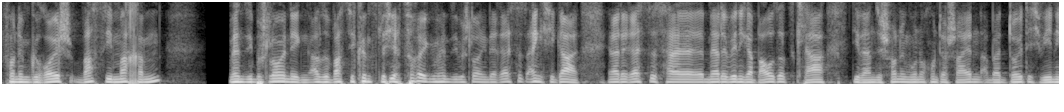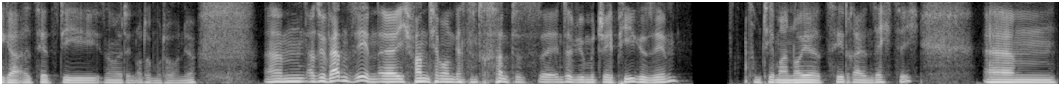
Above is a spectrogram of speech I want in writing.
von dem Geräusch, was sie machen, wenn sie beschleunigen. Also was sie künstlich erzeugen, wenn sie beschleunigen. Der Rest ist eigentlich egal. Ja, der Rest ist halt mehr oder weniger Bausatz. Klar, die werden sich schon irgendwo noch unterscheiden, aber deutlich weniger als jetzt die sagen wir, mit den Ottomotoren, ja. Ähm, also wir werden sehen. Äh, ich fand, ich habe auch ein ganz interessantes äh, Interview mit JP gesehen zum Thema neue C63. Ähm,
